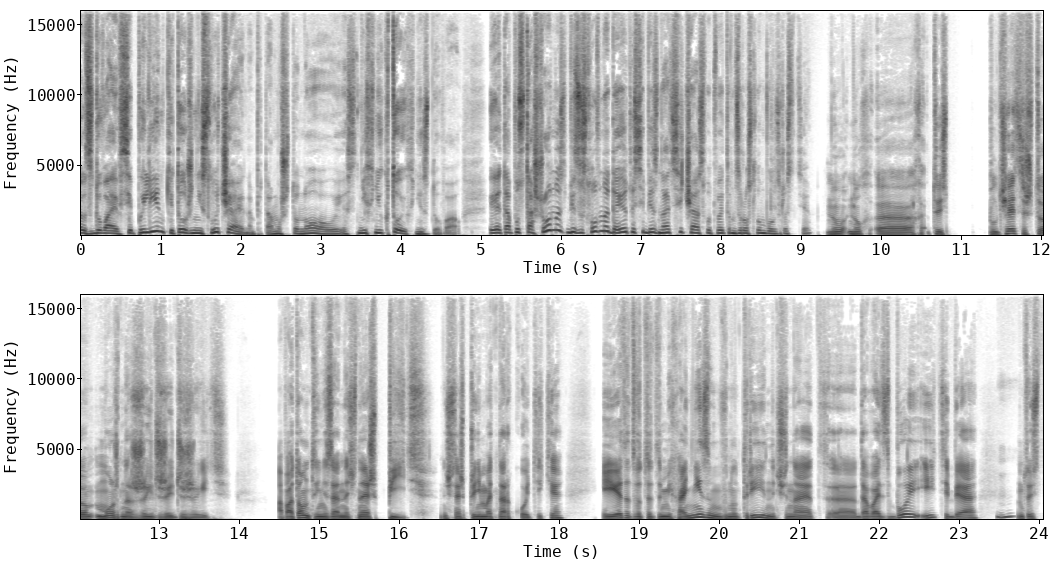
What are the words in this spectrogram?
сдувая все пылинки, тоже не случайно, потому что, ну, с них никто их не сдувал. И эта опустошенность, безусловно, дает о себе знать сейчас, вот в этом взрослом возрасте. Ну, ну, э, то есть получается, что можно жить, жить, жить, а потом ты, не знаю, начинаешь пить, начинаешь принимать наркотики, и этот вот этот механизм внутри начинает э, давать сбой, и тебя, Мгм. ну, то есть,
